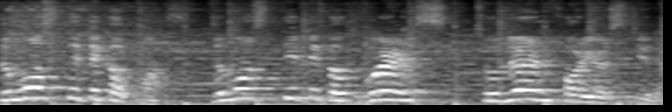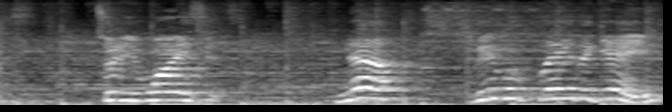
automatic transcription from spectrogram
the most difficult ones, the most difficult words to learn for your students, to revise it. Now, we will play the game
